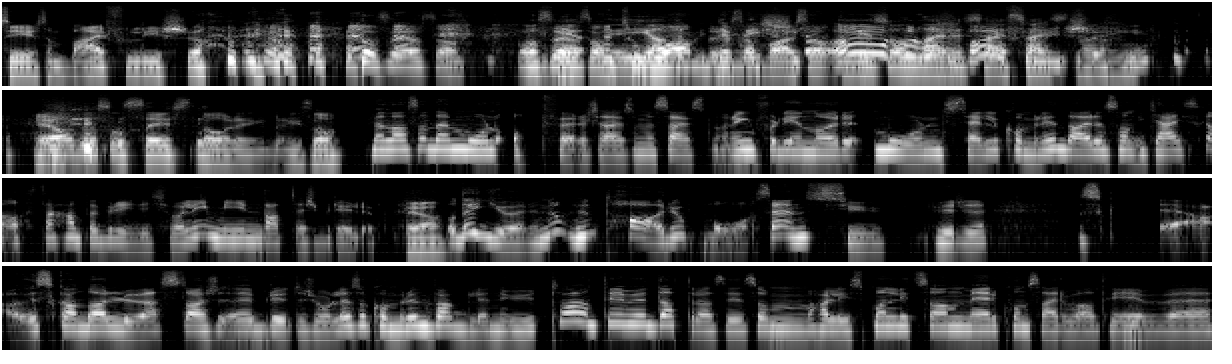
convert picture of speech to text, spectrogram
sier sånn 'bye, Felicia', og så er det sånn, og så er det sånn to ja, andre som bare sånn sånn der bye, Felicia». 16-åringer. Ja, det er sånn 16-åring, liksom. Men altså, den moren oppfører seg som en 16-åring, fordi når moren selv kommer inn, da er hun sånn 'Jeg skal også ha på brudekjole i min datters bryllup'. Ja. Og det gjør hun jo. Hun tar jo på seg en super skandaløs da, brudekjole. Så kommer hun vaglende ut da, til dattera si som har lyst på en litt sånn mer konservativ eh,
